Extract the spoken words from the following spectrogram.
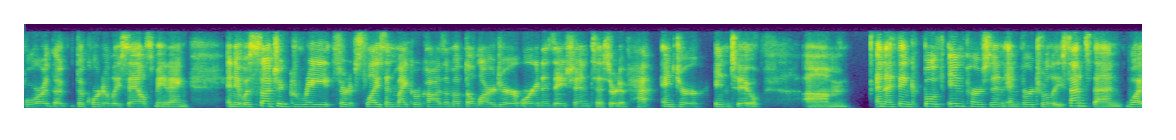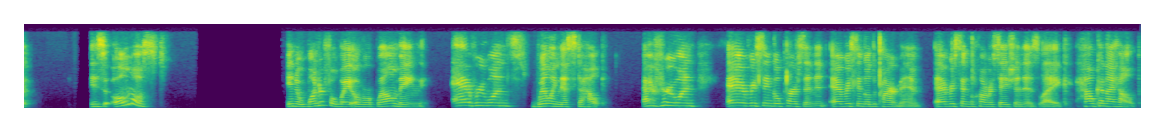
for the the quarterly sales meeting. And it was such a great sort of slice and microcosm of the larger organization to sort of ha- enter into. Um, and I think both in person and virtually since then, what is almost in a wonderful way overwhelming everyone's willingness to help everyone, every single person in every single department, every single conversation is like, how can I help?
